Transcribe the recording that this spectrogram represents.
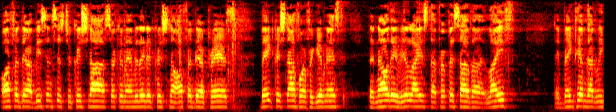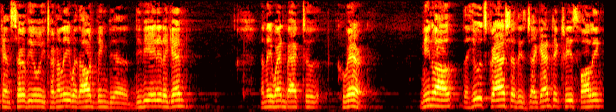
offered their obeisances to Krishna, circumambulated Krishna, offered their prayers, begged Krishna for forgiveness, that now they realized the purpose of uh, life. They begged him that we can serve you eternally without being uh, deviated again. And they went back to Kuber. Meanwhile, the huge crash of these gigantic trees falling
